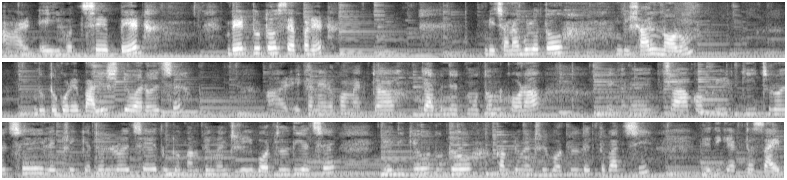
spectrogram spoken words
আর এই হচ্ছে বেড বেড দুটো সেপারেট বিছানাগুলো তো বিশাল নরম। দুটো করে বালিশ দেওয়া রয়েছে। আর এখানে এরকম একটা ক্যাবিনেট মতন করা চা, কফির কিট রয়েছে ইলেকট্রিক কেটেল রয়েছে, দুটো কমপ্লিমেন্টারি বটল দিয়েছে। এদিকেও দুটো কমপ্লিমেন্টারি বটল দেখতে পাচ্ছি। এদিকে একটা সাইড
